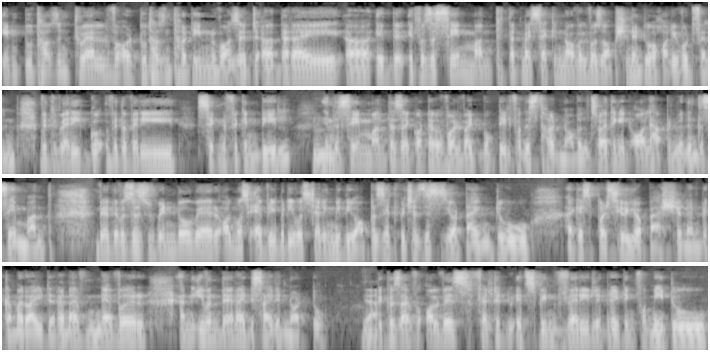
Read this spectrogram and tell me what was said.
in 2012 or 2013 was it uh, that I uh, it, it, was the same month that my second novel was optioned into a Hollywood film with very go- with a very significant deal mm-hmm. in the same month as I got a worldwide book deal for this third novel so I think it all happened within the same month where there was this window where almost everybody was telling me the opposite which is this is your time to I guess pursue your passion and become a writer and I've never and even then I decided not to yeah. because I've always felt it it's been very liberating for me to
